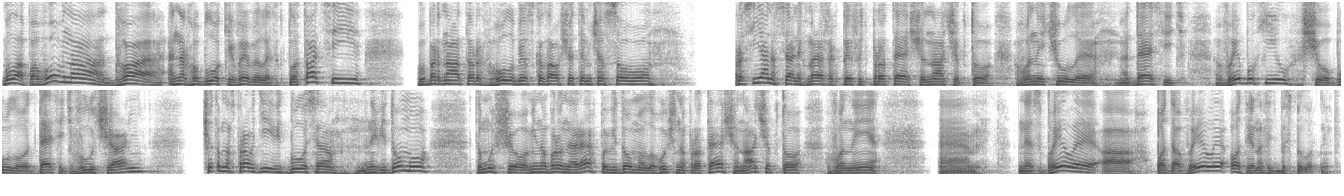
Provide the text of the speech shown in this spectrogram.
Була бавовна, два енергоблоки вивели з експлуатації. Губернатор Голубів сказав, що тимчасово. Росіяни в соціальних мережах пишуть про те, що, начебто, вони чули 10 вибухів, що було 10 влучань. Що там насправді відбулося, невідомо, тому що Міноборони РФ повідомило гучно про те, що, начебто, вони е, не збили, а подавили 11 безпілотників.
